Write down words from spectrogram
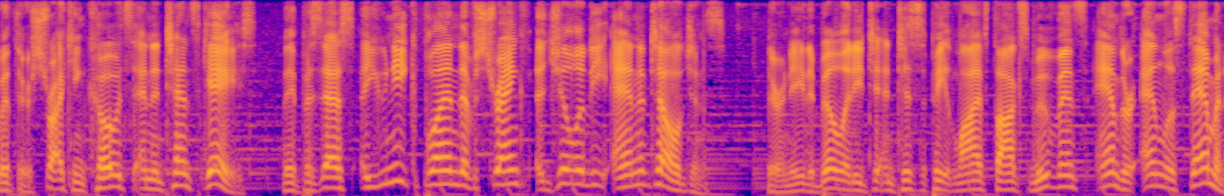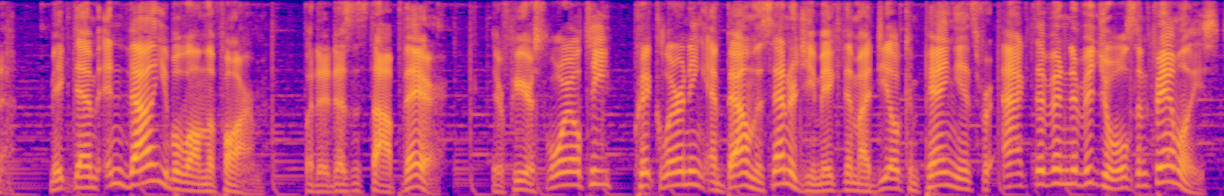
With their striking coats and intense gaze, they possess a unique blend of strength, agility, and intelligence. Their innate ability to anticipate livestock's movements and their endless stamina make them invaluable on the farm. But it doesn't stop there. Their fierce loyalty, quick learning, and boundless energy make them ideal companions for active individuals and families.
